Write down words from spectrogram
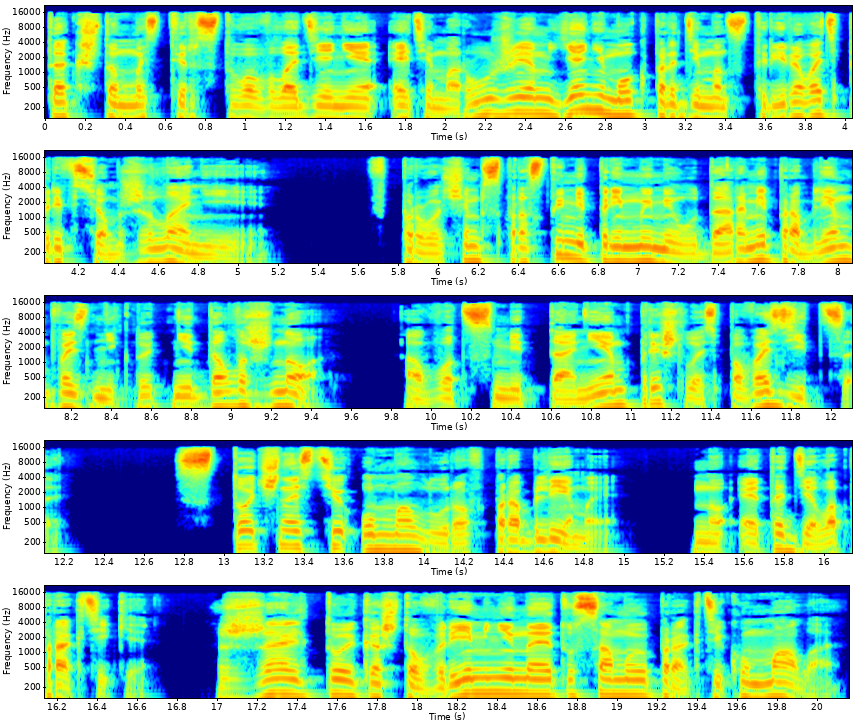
так что мастерство владения этим оружием я не мог продемонстрировать при всем желании. Впрочем, с простыми прямыми ударами проблем возникнуть не должно, а вот с метанием пришлось повозиться. С точностью у малуров проблемы, но это дело практики. Жаль только, что времени на эту самую практику мало.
